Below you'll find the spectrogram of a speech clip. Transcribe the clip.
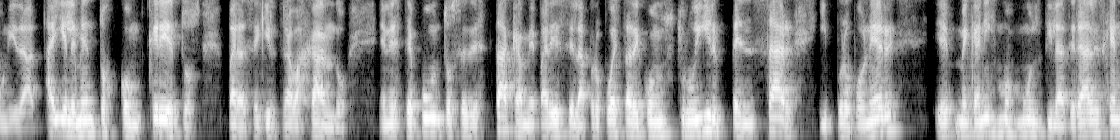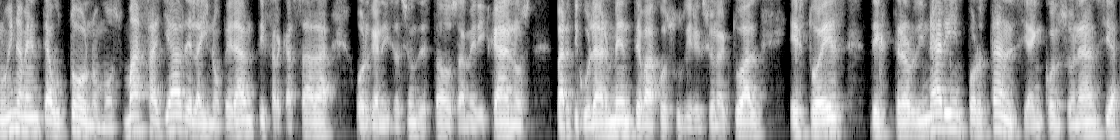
unidad. Hay elementos concretos para seguir trabajando. En este punto se destaca, me parece, la propuesta de construir, pensar y proponer eh, mecanismos multilaterales genuinamente autónomos, más allá de la inoperante y fracasada Organización de Estados Americanos, particularmente bajo su dirección actual. Esto es de extraordinaria importancia en consonancia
